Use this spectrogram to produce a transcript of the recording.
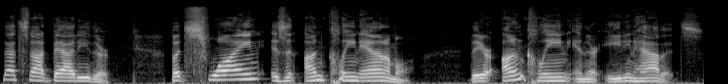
That's not bad either. But swine is an unclean animal. They are unclean in their eating habits.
